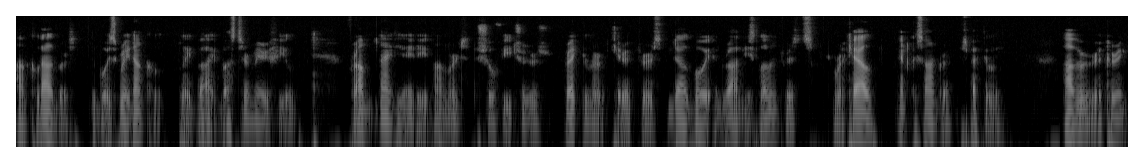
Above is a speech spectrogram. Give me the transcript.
Uncle Albert, the boy's great uncle, played by Buster Merryfield. From 1988 onwards, the show features regular characters Del Boy and Rodney's love interests, Raquel and Cassandra, respectively. Other recurring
